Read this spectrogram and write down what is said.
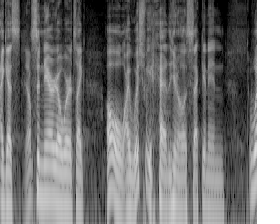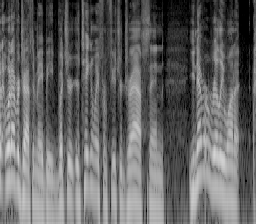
I guess, Yep. scenario where it's like, oh, I wish we had you know a second in, what, whatever draft it may be, but you're you're taking away from future drafts, and you never really want to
